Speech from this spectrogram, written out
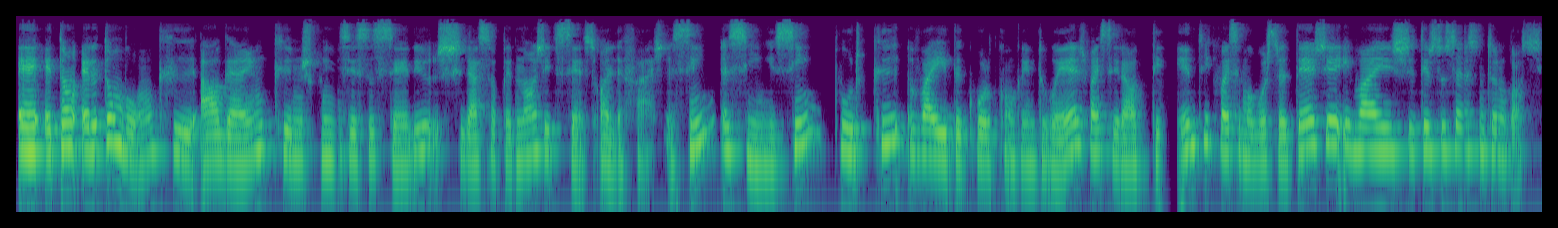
É, é tão, era tão bom que alguém que nos conhecesse a sério chegasse ao pé de nós e dissesse: Olha, faz assim, assim e assim, porque vai ir de acordo com quem tu és, vai ser autêntico, vai ser uma boa estratégia e vais ter sucesso no teu negócio.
